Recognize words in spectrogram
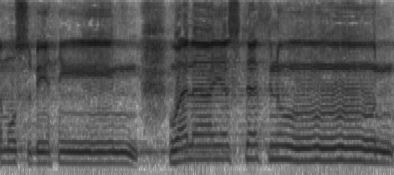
مصبحين ولا يستثنون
